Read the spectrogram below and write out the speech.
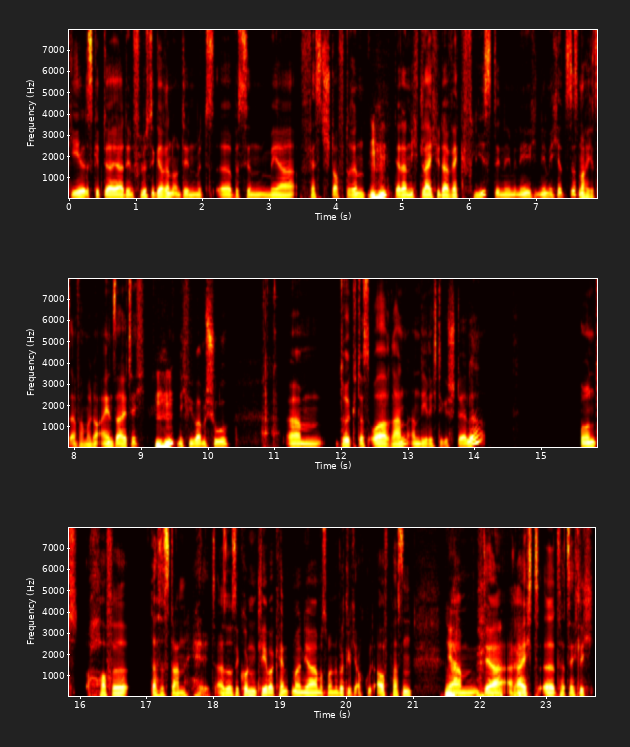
Gel. Es gibt ja, ja den flüssigeren und den mit äh, bisschen mehr Feststoff drin, Mhm. der dann nicht gleich wieder wegfließt. Den nehme nehm ich, nehm ich jetzt, das mache ich jetzt einfach mal nur einseitig, Mhm. nicht wie beim Schuh. Ähm, drück das Ohr ran an die richtige Stelle und hoffe, dass es dann hält. Also Sekundenkleber kennt man ja, muss man wirklich auch gut aufpassen. Ja. Ähm, der erreicht äh, tatsächlich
